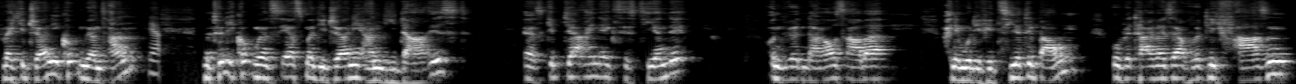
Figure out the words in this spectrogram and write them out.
welche Journey gucken wir uns an? Ja. Natürlich gucken wir uns erstmal die Journey an, die da ist. Es gibt ja eine existierende und würden daraus aber eine modifizierte bauen, wo wir teilweise auch wirklich Phasen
